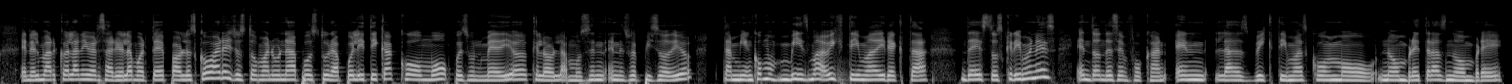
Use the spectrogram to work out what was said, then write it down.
en el marco del aniversario de la muerte de Pablo Escobar, ellos toman una postura política como pues un medio, que lo hablamos en, en su episodio, también como misma víctima directa de estos crímenes, en donde se enfocan en las víctimas como nombre tras nombre.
